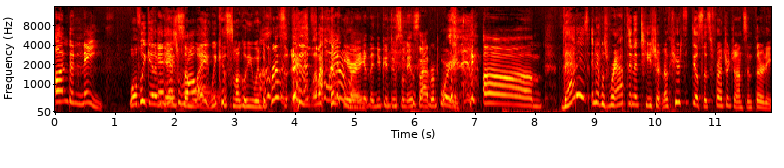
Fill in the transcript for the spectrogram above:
underneath. Well, if we get him In gain some role. weight, we can smuggle you into prison. is what I'm hearing, and then you can do some inside reporting. um, that is, and it was wrapped in a T-shirt. Now, here's the deal. So it's Frederick Johnson, 30.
